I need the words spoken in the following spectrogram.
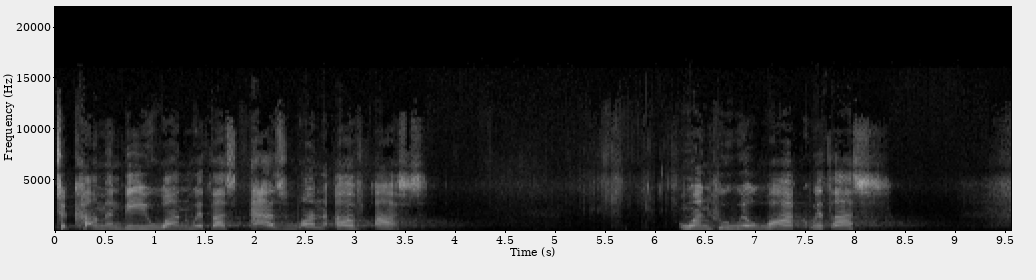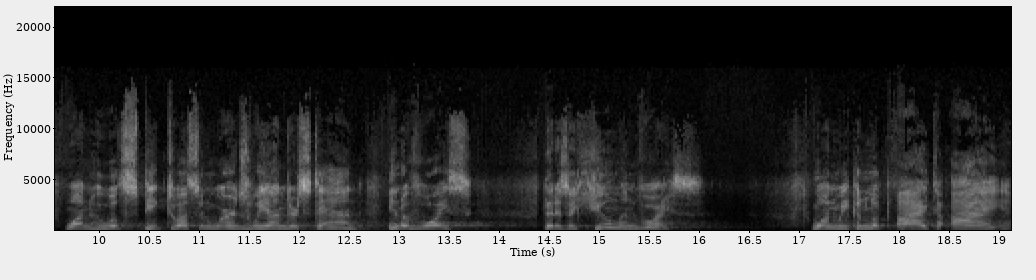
to come and be one with us as one of us. One who will walk with us. One who will speak to us in words we understand, in a voice that is a human voice. One we can look eye to eye in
